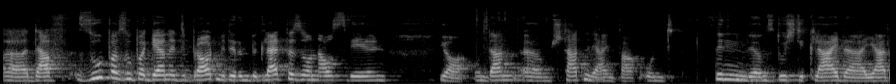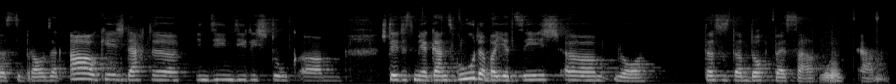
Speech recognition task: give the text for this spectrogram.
äh, darf super, super gerne die Braut mit ihren Begleitpersonen auswählen. Ja, und dann ähm, starten wir einfach. Und finden wir uns durch die Kleider, ja, dass die Braut sagt, ah, okay, ich dachte, in die, in die Richtung ähm, steht es mir ganz gut, aber jetzt sehe ich, ähm, ja, das ist dann doch besser. Ja. Und, ähm,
